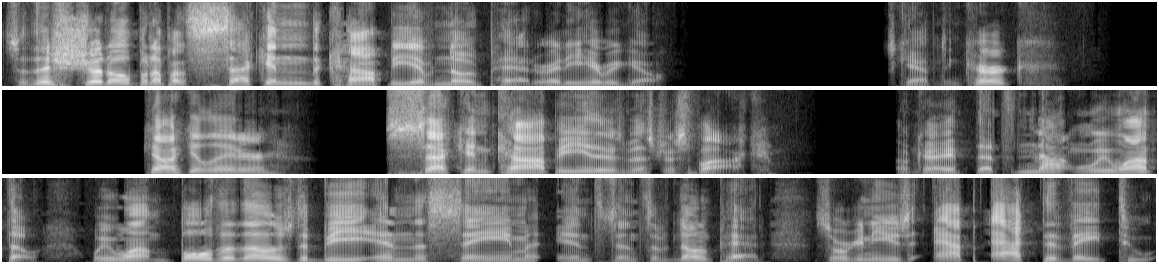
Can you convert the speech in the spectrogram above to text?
so this should open up a second copy of Notepad. Ready? Here we go. It's Captain Kirk. Calculator. Second copy, there's Mr. Spock. Okay, that's not what we want though. We want both of those to be in the same instance of Notepad. So we're going to use app activate to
